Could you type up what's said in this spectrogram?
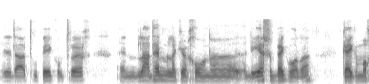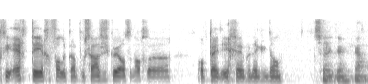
inderdaad, Troepé komt terug. En laat hem lekker gewoon de eerste back worden. Kijk, mocht hij echt tegenvallen qua prestaties, kun je altijd nog uh, op tijd ingrepen, denk ik dan. Zeker, ja.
